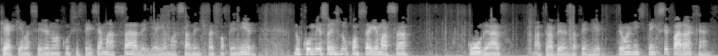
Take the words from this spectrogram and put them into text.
quer que ela seja numa consistência amassada, e aí amassada a gente faz com a peneira, no começo a gente não consegue amassar com o garfo, através da peneira. Então a gente tem que separar a carne.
